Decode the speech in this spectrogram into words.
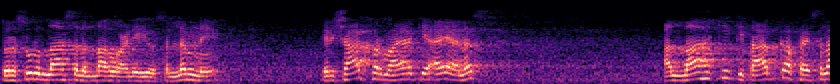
تو رسول اللہ صلی اللہ علیہ وسلم نے ارشاد فرمایا کہ اے انس، اللہ کی کتاب کا فیصلہ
